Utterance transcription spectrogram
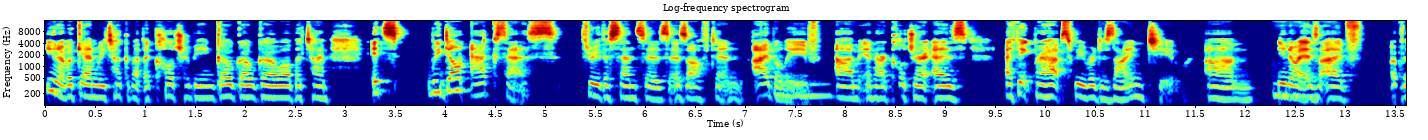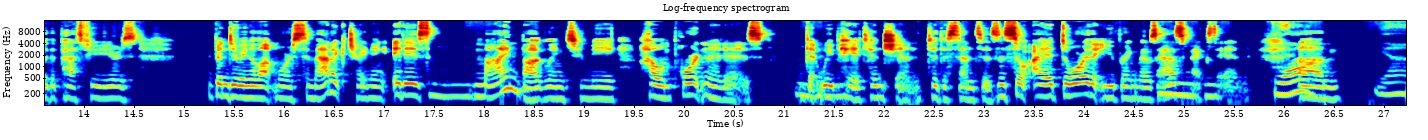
you know again we talk about the culture being go go go all the time it's we don't access through the senses as often i believe mm. um, in our culture as I think perhaps we were designed to. Um, you know, as mm-hmm. I've over the past few years been doing a lot more somatic training, it is mm. mind boggling to me how important it is mm. that we mm-hmm. pay attention to the senses. And so I adore that you bring those aspects mm. in. Yeah. Um, yeah.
